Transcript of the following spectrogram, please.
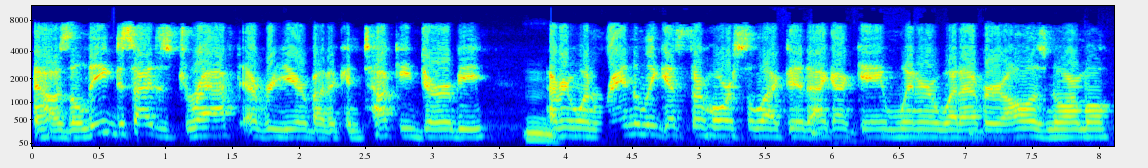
Now, as the league decides its draft every year by the Kentucky Derby, Hmm. everyone randomly gets their horse selected. I got game winner, whatever, all is normal.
